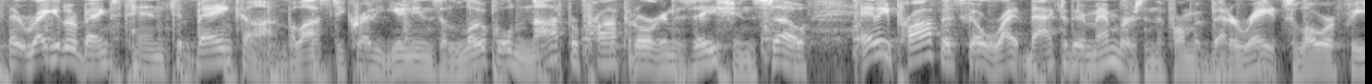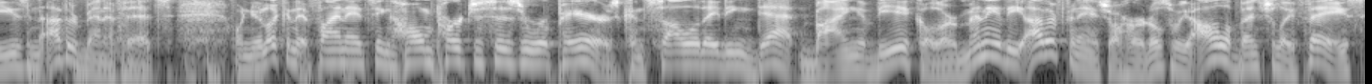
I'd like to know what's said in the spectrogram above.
that regular banks tend to bank on. Velocity Credit Union is a local, not for profit organization, so any profits go right back to their members in the form of better rates, lower fees, and other benefits. When you're looking at financing home purchases or repairs, consolidating debt, buying a vehicle, or many of the other financial hurdles we all eventually face,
